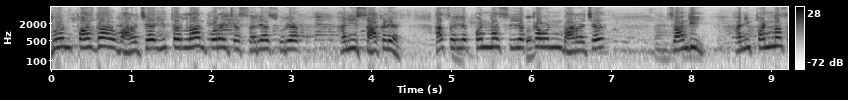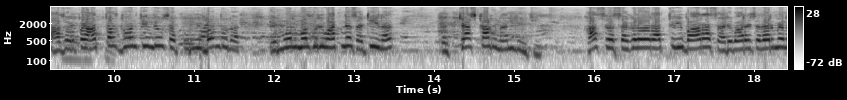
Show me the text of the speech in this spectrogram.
दोन पाच दहा भाराच्या इतर लहान पोरायच्या सऱ्या सुऱ्या आणि साकळ्या असं एक पन्नास एक्कावन्न भाराच्या चांदी आणि पन्नास हजार रुपये. आत्ताच दोन तीन दिवसापूर्वी बंधू ना हे मोलमजुरी वाटण्यासाठी ना कॅश काढून आणली होती. असं सगळं रात्री बारा साडेबाराच्या दरम्यान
